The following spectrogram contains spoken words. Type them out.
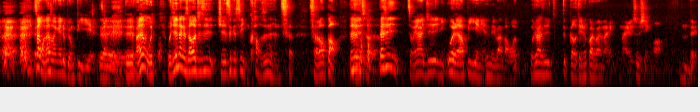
这样我那时候应该就不用毕业对对对对，反正我我觉得那个时候就是觉得这个事情靠真的很扯，扯到爆。但是扯但是怎么样，就是你为了要毕业，你还是没办法。我我就还是隔天就乖乖买买了一束鲜花。嗯对。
